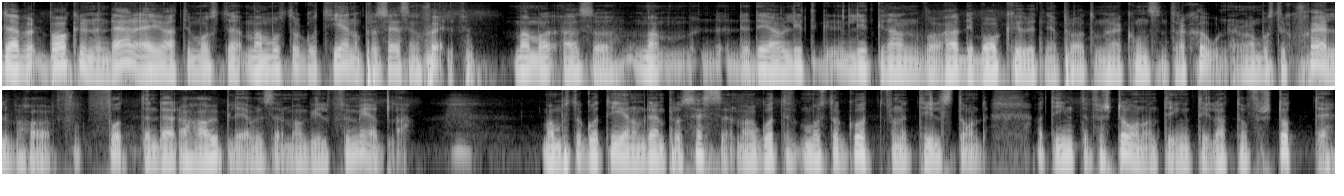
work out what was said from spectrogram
där, bakgrunden där är ju att det måste, man måste ha gått igenom processen själv. Man, må- alltså, man, det det jag lite, lite grann var, hade i bakhuvudet när jag pratade om den här koncentrationen. Man måste själv ha f- fått den där aha-upplevelsen man vill förmedla. Man måste ha gått igenom den processen. Man gått, måste ha gått från ett tillstånd att inte förstå någonting till att ha förstått det.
